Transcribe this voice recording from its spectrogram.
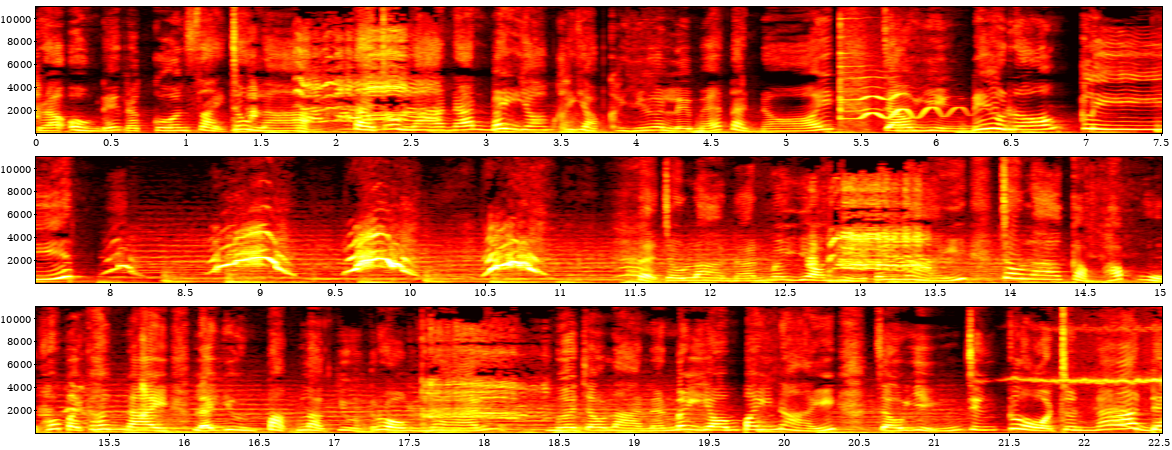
พระองค์ได้ตะโกนใส่เจ้าลา แต่เจ้าลานั้นไม่ยอมขยับขยื่นเลยแม้แต่น้อย เจ้าหญิงได้ร้องกรีดแต่เจ้าลานั้นไม่ยอมหนีไปไหน เจ้าลากับพับหูเข้าไปข้างใน และยืนปักหลักอยู่ตรงนั้น เมื่อเจ้าลานั้นไม่ยอมไปไหน เจ้าหญิงจึงโกรธจนหน้าแด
